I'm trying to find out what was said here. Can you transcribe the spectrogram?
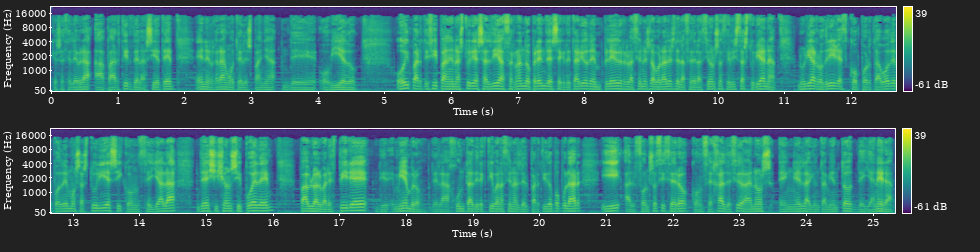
que se celebra a partir de las 7 en el Gran Hotel España de Oviedo. Hoy participan en Asturias al Día Fernando Prendes, secretario de Empleo y Relaciones Laborales de la Federación Socialista Asturiana, Nuria Rodríguez, coportavoz de Podemos Asturias y concejala de Xixón Si Puede, Pablo Álvarez Pire, miembro de la Junta Directiva Nacional del Partido Popular, y Alfonso Cicero, concejal de Ciudadanos en el Ayuntamiento de Llanera.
